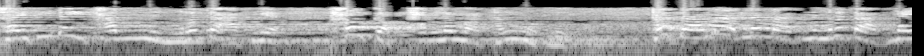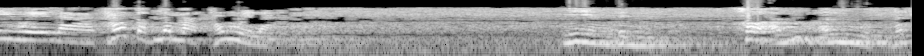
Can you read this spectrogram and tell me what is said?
ใครที่ได้ทันหนึ่งระกาศเนี่ยเท่ากับทันละหมาดทั้งหมดเลยถ้าสามารถละหมาดหนึ่งระกาศในเวลา เท่ากับละหมาดทั้งเวลานี่ยังเป็นข้ออารมณ์อร่วยนะ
